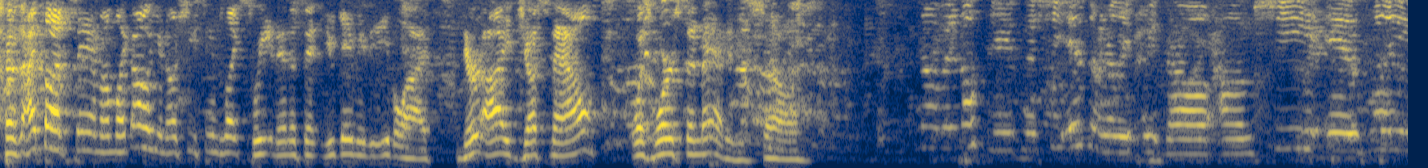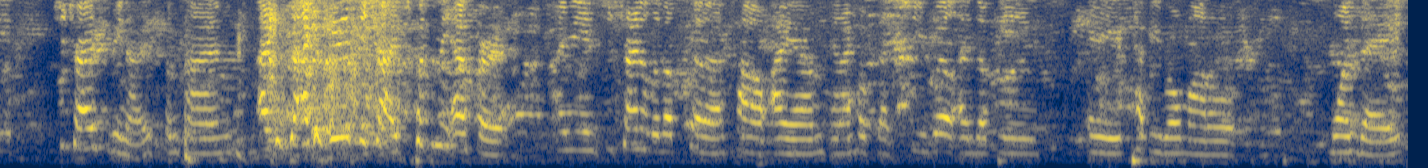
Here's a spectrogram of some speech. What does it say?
Because I thought Sam, I'm like, oh, you know, she seems like sweet and innocent. You gave me the evil eye. Your eye just now was worse than Maddy's. So, No, but in all seriousness, she is a really sweet girl. Um, she is really. She tries to be nice sometimes. I can I can see that she tries. She puts in the effort. I mean, she's trying to live up to how I am, and I hope that she will end up being a peppy role model one day.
